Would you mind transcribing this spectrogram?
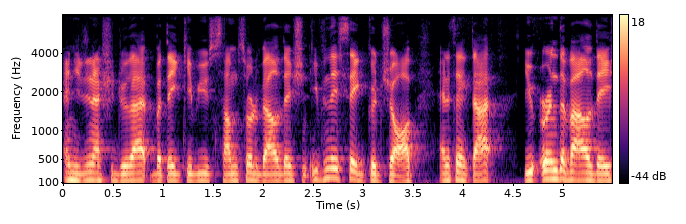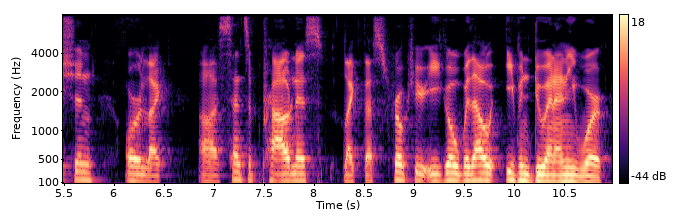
and you didn't actually do that, but they give you some sort of validation, even they say good job, anything like that, you earn the validation or like a sense of proudness, like the stroke to your ego without even doing any work,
